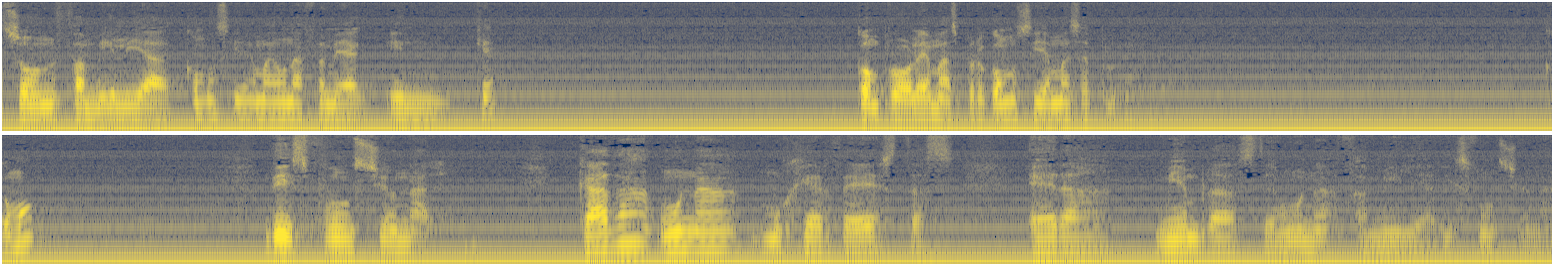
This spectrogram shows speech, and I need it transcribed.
son familia, ¿cómo se llama una familia? In, ¿Qué? Con problemas, pero ¿cómo se llama esa? ¿Cómo? Disfuncional. Cada una mujer de estas era miembro de una familia disfuncional.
